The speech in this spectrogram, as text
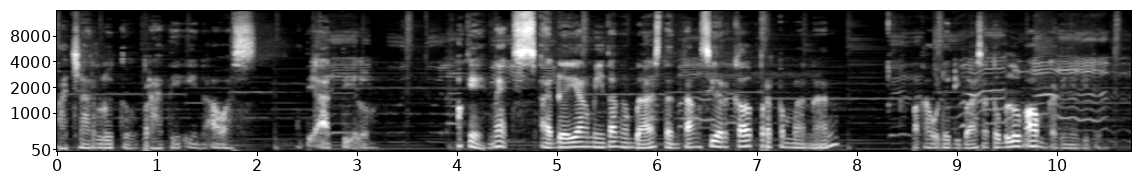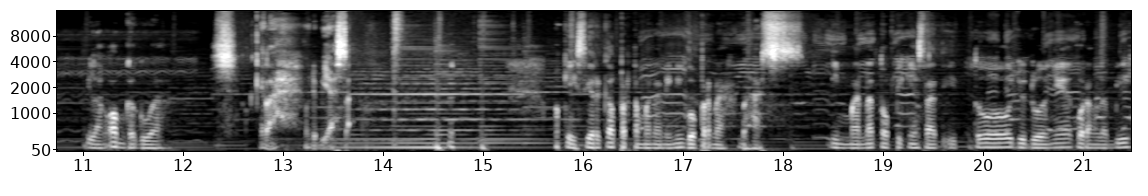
pacar lu tuh perhatiin, awas. Hati-hati loh. Oke, okay, next. Ada yang minta ngebahas tentang circle pertemanan. Apakah udah dibahas atau belum om katanya gitu. Bilang om ke gua. Oke lah, udah biasa. Oke, okay, circle pertemanan ini gue pernah bahas. Di mana topiknya saat itu judulnya kurang lebih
